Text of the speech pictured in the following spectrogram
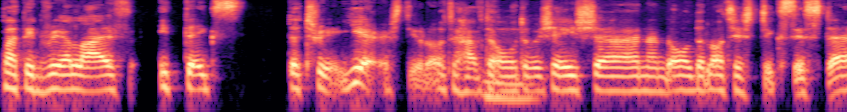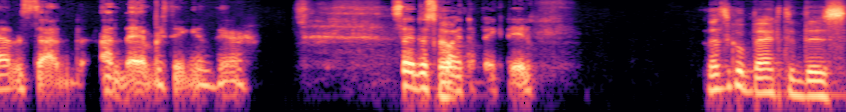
but in real life it takes the three years, you know, to have the mm. automation and all the logistic systems and and everything in there. So it was so, quite a big deal. Let's go back to this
